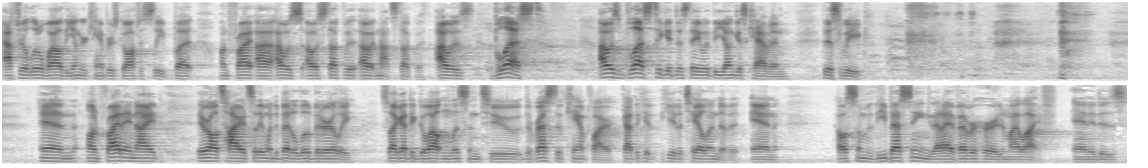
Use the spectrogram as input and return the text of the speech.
after a little while, the younger campers go off to sleep. But on Friday, I, I was, I was stuck with, uh, not stuck with, I was blessed. I was blessed to get to stay with the youngest cabin this week. And on Friday night, they were all tired, so they went to bed a little bit early. So I got to go out and listen to the rest of Campfire, got to hear the tail end of it. And that was some of the best singing that I have ever heard in my life. And it is,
